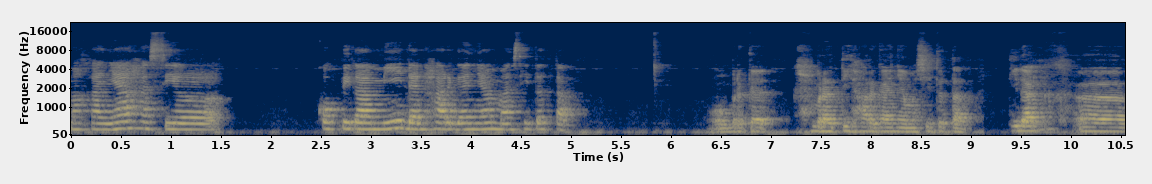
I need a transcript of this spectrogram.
Makanya hasil kopi kami dan harganya masih tetap. Oh, berka- berarti harganya masih tetap tidak eh,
